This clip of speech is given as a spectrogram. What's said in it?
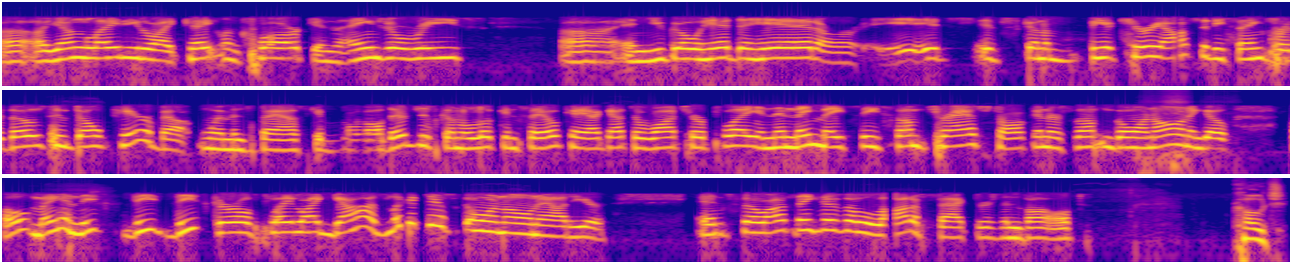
uh, a young lady like Caitlin Clark and Angel Reese, uh, and you go head to head, or it's it's going to be a curiosity thing for those who don't care about women's basketball. They're just going to look and say, "Okay, I got to watch her play," and then they may see some trash talking or something going on and go, oh man, these these these girls play like guys. Look at this going on out here. And so I think there's a lot of factors involved. Coach,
